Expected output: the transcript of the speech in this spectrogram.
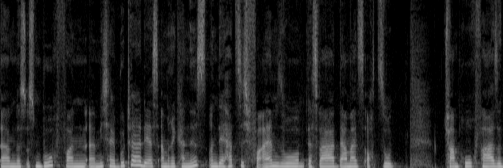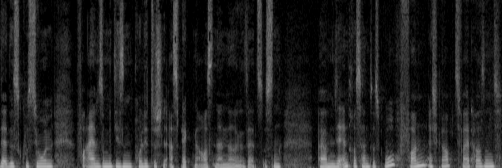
Ähm, das ist ein Buch von äh, Michael Butter, der ist Amerikanist und der hat sich vor allem so, das war damals auch so Trump-Hochphase der Diskussion, vor allem so mit diesen politischen Aspekten auseinandergesetzt. Das ist ein ähm, sehr interessantes Buch von, ich glaube, 2000.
